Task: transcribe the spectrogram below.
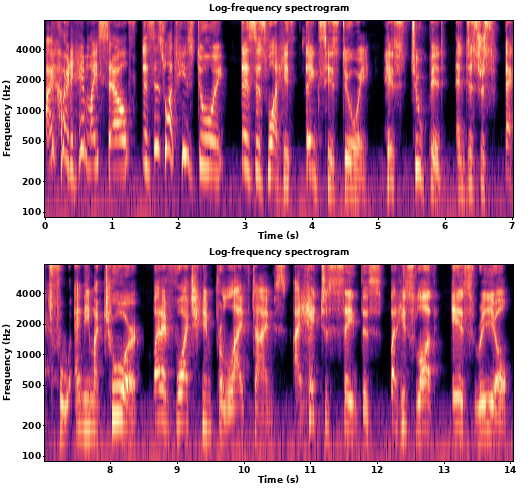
I heard him myself. This is what he's doing. This is what he thinks he's doing. He's stupid and disrespectful and immature. But I've watched him for lifetimes. I hate to say this, but his love is real.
